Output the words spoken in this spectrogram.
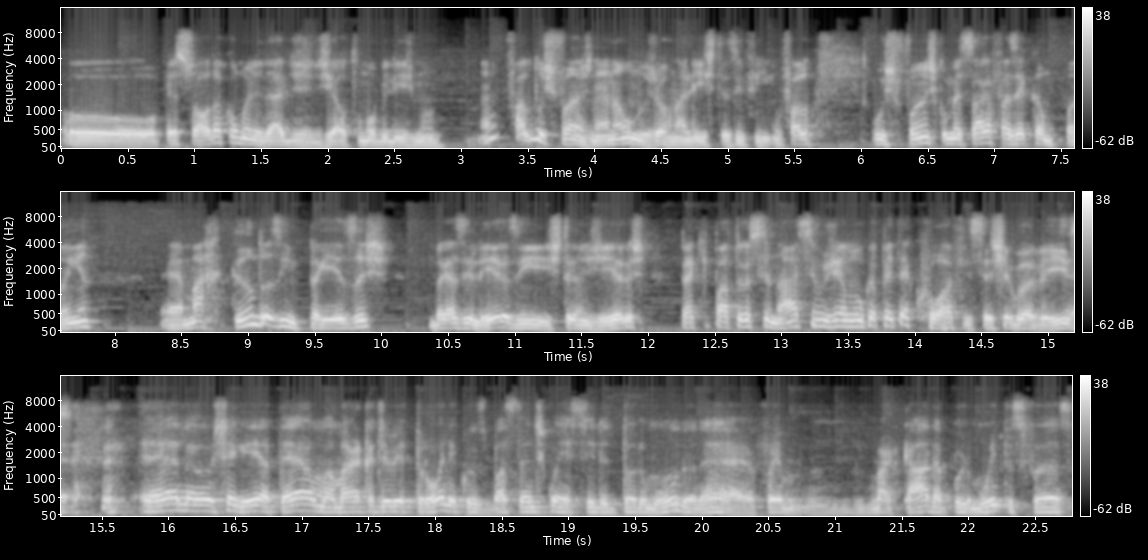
o pessoal da comunidade de automobilismo, né, falo dos fãs, né, não dos jornalistas, enfim, eu falo, os fãs começaram a fazer campanha é, marcando as empresas brasileiras e estrangeiras para que patrocinassem o Gianluca Petekoff. Você chegou a ver isso? É, é, não, eu cheguei até uma marca de eletrônicos bastante conhecida de todo mundo, né? Foi marcada por muitos fãs.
